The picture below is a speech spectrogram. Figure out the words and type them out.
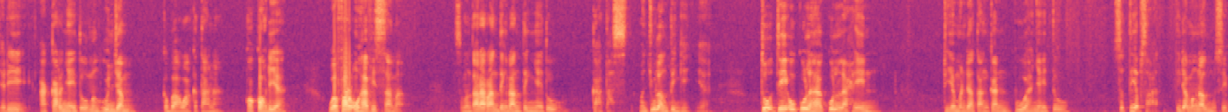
Jadi akarnya itu menghunjam ke bawah ke tanah, kokoh dia. Wa far'uha sama. Sementara ranting-rantingnya itu ke atas, menjulang tinggi ya. Tu'ti ukulha kullahin. Dia mendatangkan buahnya itu setiap saat, tidak mengenal musim.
